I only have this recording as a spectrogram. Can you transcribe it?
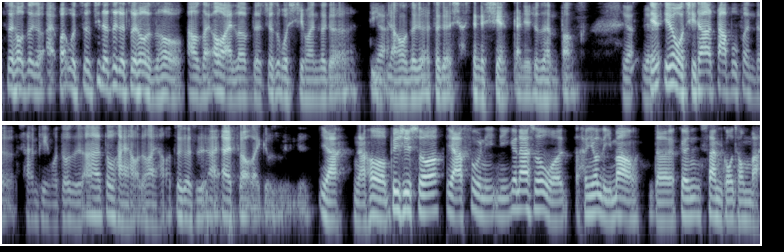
最后这个哎，我我只记得这个最后的时候，I was like, oh, I love this，就是我喜欢这个底，yeah. 然后这个这个那个线，感觉就是很棒。Yeah, yeah. 因为因为我其他大部分的产品我都是啊，都还好，都还好。这个是 I I felt like it was really good. Yeah，然后必须说，亚父，你你跟他说我很有礼貌的跟 Sam 沟通吧。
